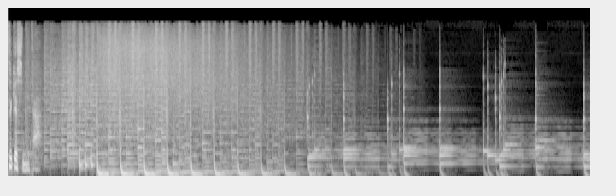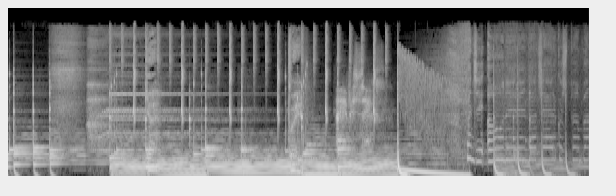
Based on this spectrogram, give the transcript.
듣겠습니다. 왠지 오늘은 더 재르고 싶은 밤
